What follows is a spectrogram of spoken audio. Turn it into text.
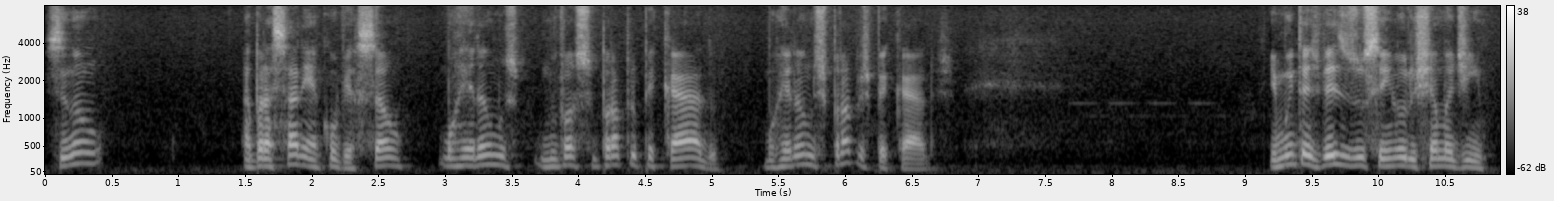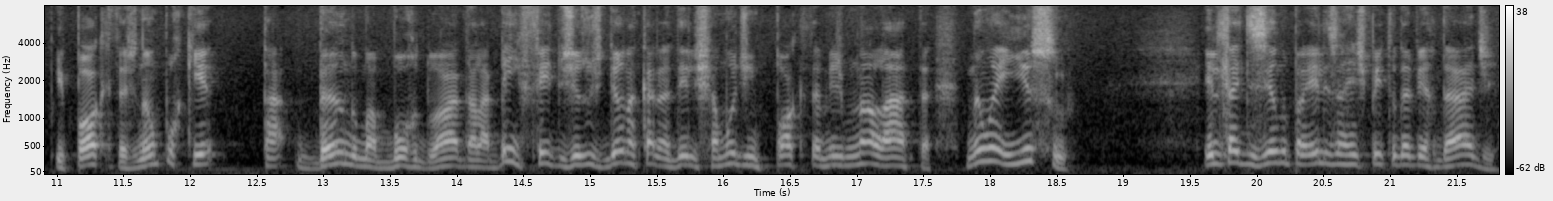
Se não abraçarem a conversão, morrerão no, no vosso próprio pecado, morrerão nos próprios pecados. E muitas vezes o Senhor os chama de hipócritas, não porque está dando uma bordoada lá, bem feito, Jesus deu na cara dele, chamou de hipócrita mesmo na lata. Não é isso. Ele está dizendo para eles a respeito da verdade.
